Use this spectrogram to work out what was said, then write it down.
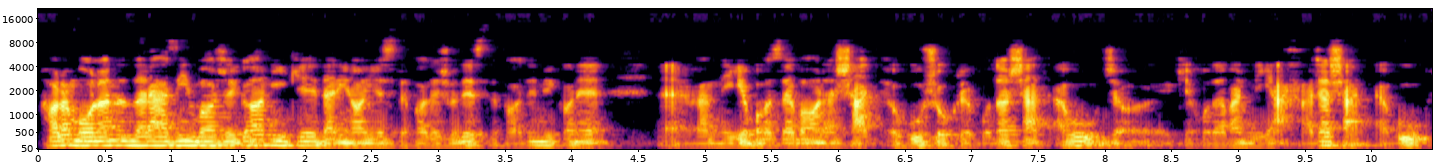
حالا مولانا داره از این واژگانی که در این آیه استفاده شده استفاده می‌کنه. و میگه با زبان او شکر خدا او که خداوند میگه اخرج او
